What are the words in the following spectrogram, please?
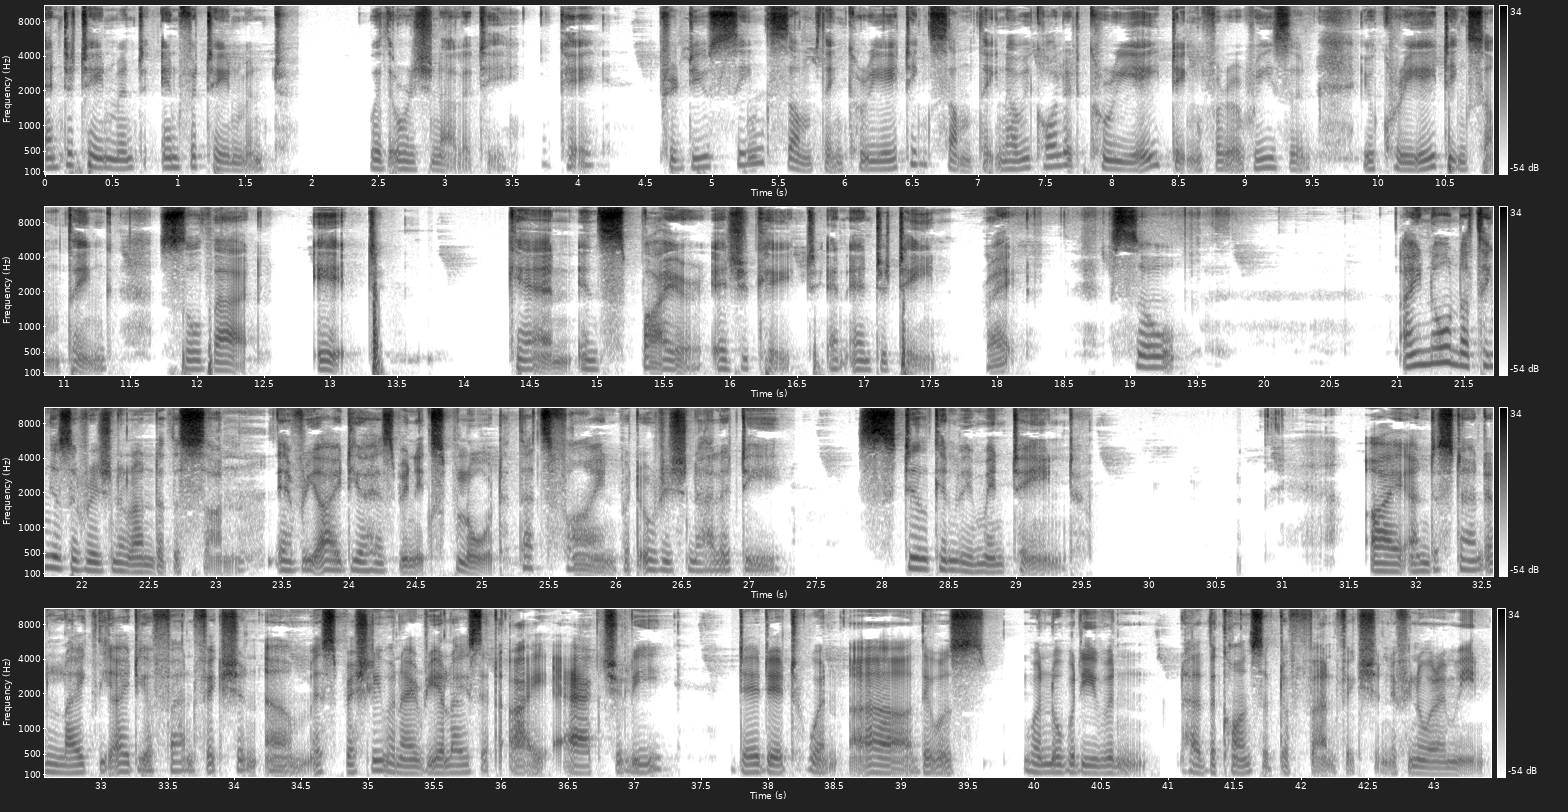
entertainment, infotainment with originality. Okay, producing something, creating something. Now we call it creating for a reason. You're creating something so that it can inspire, educate, and entertain, right? So I know nothing is original under the sun. Every idea has been explored. That's fine, but originality still can be maintained. I understand and like the idea of fan fiction, um, especially when I realized that I actually did it when uh, there was when nobody even had the concept of fan fiction, if you know what I mean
